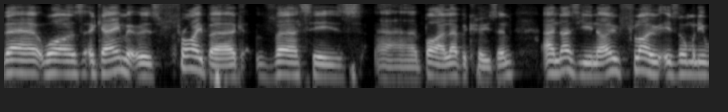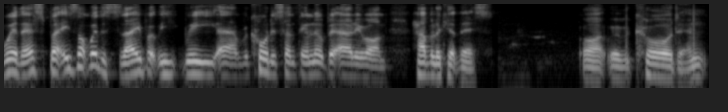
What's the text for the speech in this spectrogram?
there was a game. It was Freiburg versus uh, Bayer Leverkusen, and as you know, Flo is normally with us, but he's not with us today. But we we uh, recorded something a little bit earlier on. Have a look at this. Right, we're recording.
